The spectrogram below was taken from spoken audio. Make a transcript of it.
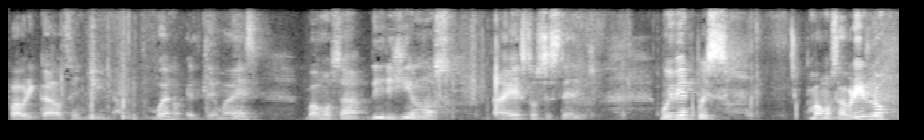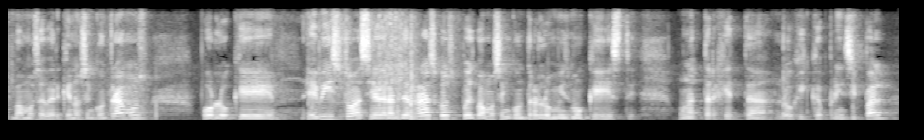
fabricados en China. Bueno, el tema es, vamos a dirigirnos a estos estéreos. Muy bien, pues vamos a abrirlo, vamos a ver qué nos encontramos. Por lo que he visto hacia grandes rasgos, pues vamos a encontrar lo mismo que este, una tarjeta lógica principal.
